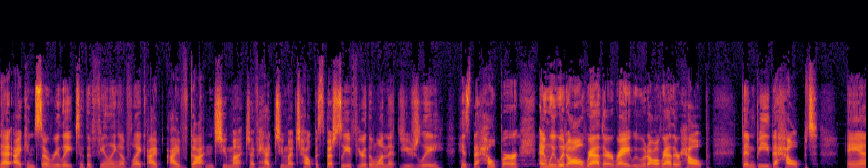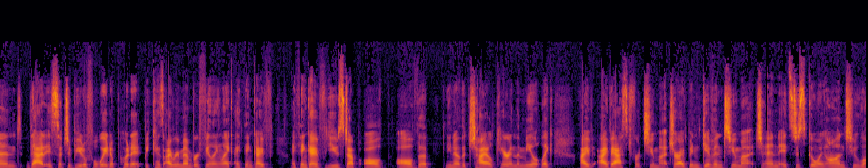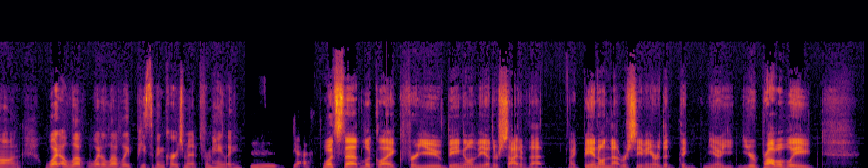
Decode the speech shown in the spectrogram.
That I can so relate to the feeling of like I've I've gotten too much. I've had too much help, especially if you're the one that usually is the helper. And we would all rather, right? We would all rather help than be the helped. And that is such a beautiful way to put it because I remember feeling like I think I've I think I've used up all all the you know the childcare and the meal like I've I've asked for too much or I've been given too much and it's just going on too long. What a love what a lovely piece of encouragement from Haley. Mm, yes. What's that look like for you being on the other side of that? Like being on that receiving or the the you know you're probably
